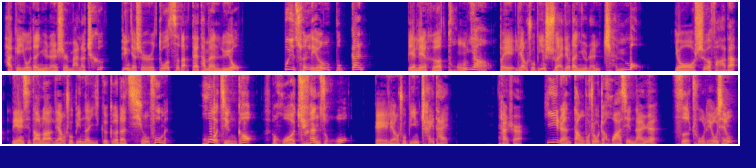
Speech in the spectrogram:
还给有的女人是买了车，并且是多次的带他们旅游。魏存玲不甘，便联合同样被梁树斌甩掉的女人陈某，又设法的联系到了梁树斌的一个个的情妇们，或警告，或劝阻，给梁树斌拆台，但是依然挡不住这花心男人四处流行。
